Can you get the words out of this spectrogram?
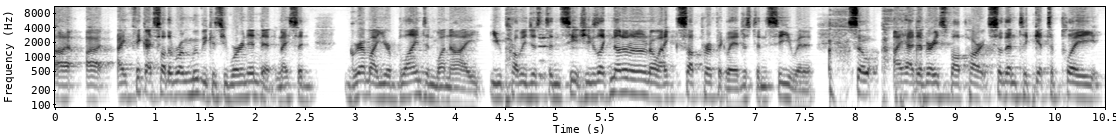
uh, uh, I think I saw the wrong movie because you weren't in it. And I said, Grandma, you're blind in one eye. You probably just didn't see it. She was like, no, no, no, no. I saw perfectly. I just didn't see you in it. So I had a very small part. So then to get to play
